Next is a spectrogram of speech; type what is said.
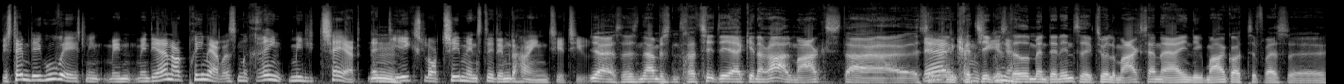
bestemt ikke uvæsentligt, men, men det er nok primært sådan rent militært, at Mm. de ikke slår til, mens det er dem, der har initiativet. Ja, altså det er sådan nærmest en trati- det er general Marx, der sender det en kritik afsted, men den intellektuelle Marx, han er egentlig meget godt tilfreds. Øh.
